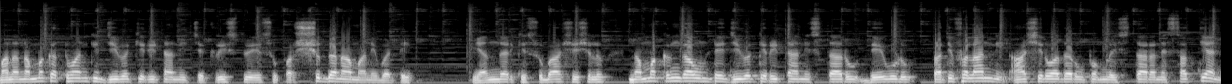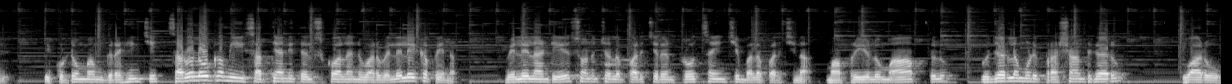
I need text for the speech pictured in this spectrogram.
మన నమ్మకత్వానికి జీవ కిరీటాన్ని ఇచ్చే క్రీస్తు యేసు పరిశుద్ధ నామాన్ని బట్టి మీ అందరికీ శుభాశిషులు నమ్మకంగా ఉంటే జీవ కిరీటాన్ని ఇస్తారు. దేవుడు ప్రతిఫలాన్ని ఆశీర్వాద రూపంలో ఇస్తారనే సత్యాన్ని ఈ కుటుంబం గ్రహించి సర్వలోకం ఈ సత్యాన్ని తెలుసుకోవాలని వారు వెళ్ళలేకపోయినా వెళ్ళేలాంటి ఏ సొనుచల పరిచయను ప్రోత్సహించి బలపరిచిన మా ప్రియులు మా ఆప్తులు గుజర్లముడి ప్రశాంత్ గారు వారు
